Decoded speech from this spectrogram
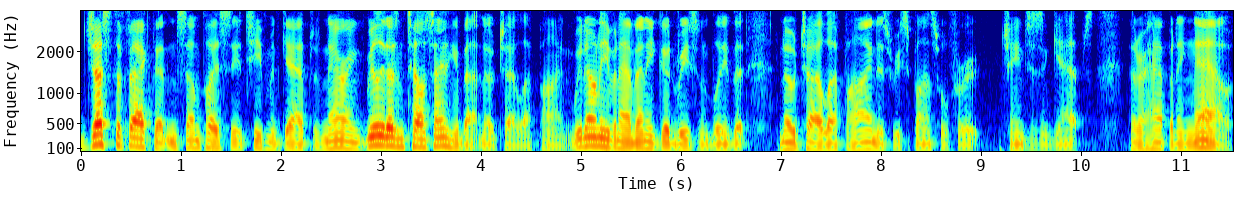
just the fact that in some places the achievement gap is narrowing really doesn't tell us anything about No Child Left Behind. We don't even have any good reason to believe that No Child Left Behind is responsible for changes and gaps that are happening now.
